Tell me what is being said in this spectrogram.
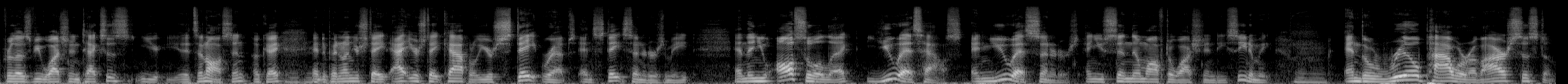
for those of you watching in Texas, you, it's in Austin, okay? Mm-hmm. And depending on your state, at your state capital, your state reps and state senators meet. And then you also elect U.S. House and U.S. senators, and you send them off to Washington, D.C. to meet. Mm-hmm. And the real power of our system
